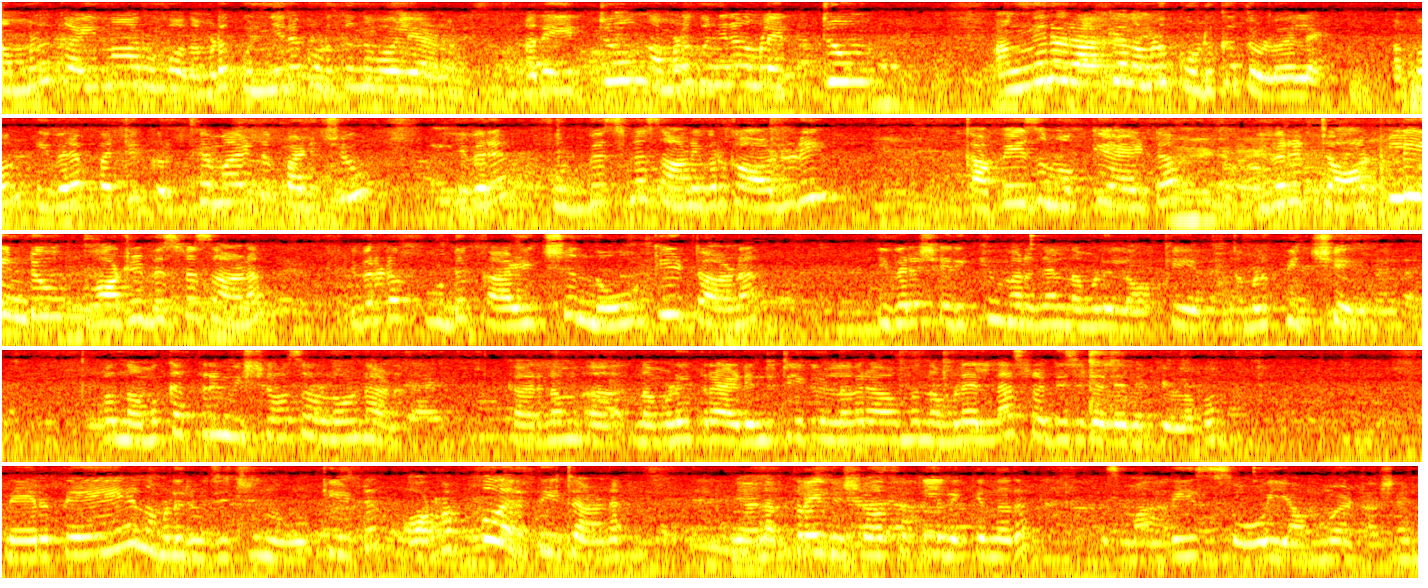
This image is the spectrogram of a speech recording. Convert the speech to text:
നമ്മൾ കൈമാറുമ്പോൾ നമ്മുടെ കുഞ്ഞിനെ കൊടുക്കുന്ന പോലെയാണ്. അത് ഏറ്റവും നമ്മുടെ കുഞ്ഞിനെ നമ്മൾ ഏറ്റവും അങ്ങനെ ഒരാൾക്കേ നമ്മൾ കൊടുക്കത്തുള്ളൂ അല്ലേ? അപ്പം ഇവരെ പറ്റി കൃത്യമായിട്ട് പഠിച്ചു. ഇവർ ഫുഡ് ബിസിനസ് ആണ്. ഇവർക്ക് ഓൾറെഡി കഫേസും ഒക്കെ ആയിട്ട് ഇവർ ടോട്ടലി ഇന്റു ഹോട്ടൽ ബിസിനസ് ആണ്. ഇവരുടെ ഫുഡ് കഴിച്ച് നോക്കിയിട്ടാണ് ഇവരെ ശരിക്കും പറഞ്ഞാൽ നമ്മൾ ലോക്ക് ചെയ്യുന്നത് നമ്മൾ പിച്ച് ചെയ്യുന്നത്. അപ്പൊ അപ്പോൾ നമുക്ക് അത്രയും വിശ്വാസം ഉള്ളതുകൊണ്ടാണ്. കാരണം നമ്മൾ ഇത്ര ഐഡന്റിറ്റി ഒക്കെ ഉള്ളവരാകുമ്പോൾ നമ്മളെല്ലാം ശ്രദ്ധിച്ചിട്ടല്ലേ നിൽക്കുള്ളൂ. അപ്പം നേരത്തെ നമ്മൾ രുചിച്ച് നോക്കിയിട്ട് ഉറപ്പ് വരുത്തിയിട്ടാണ് ഞാൻ അത്രയും വിശ്വാസത്തിൽ നിൽക്കുന്നത്. മന്തി സോ യമ്മ കേട്ടോ പക്ഷേ.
